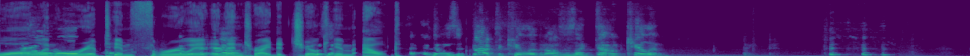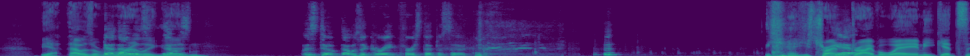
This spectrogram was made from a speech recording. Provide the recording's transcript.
wall through a and ripped him through it, and then tried to choke Was him out. and then was about to kill him, and I was like, "Don't kill him." Yeah, that was a Yeah, was- really that good. was- was dope. That was a great first episode. Yeah, he's trying to drive away and he gets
